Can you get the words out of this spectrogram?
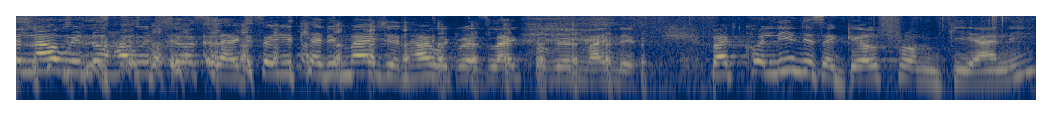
so now we know how it feels like. So you can imagine how it was like for me on Monday. But Colleen is a girl from Giyani.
